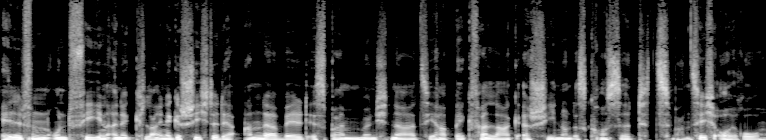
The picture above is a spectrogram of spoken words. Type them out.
Elfen und Feen, eine kleine Geschichte der Anderwelt, ist beim Münchner CH Beck Verlag erschienen und es kostet 20 Euro.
